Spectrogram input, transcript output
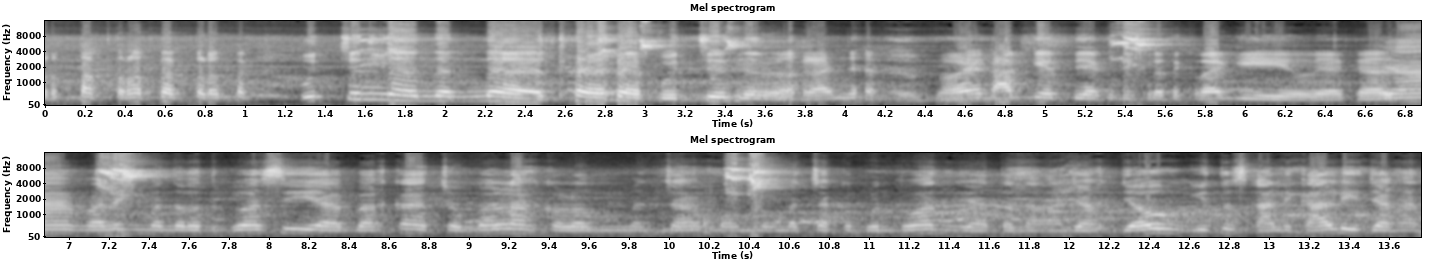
tertak, tertak, tertak. Pucen na na na. Pucen makanya. Makanya kaget dia dikritik ragil ya kan. Ya paling menurut gua sih ya Barca cobalah kalau memecah mau memecah kebuntuan ya tendangan jarak jauh gitu sekali-kali jangan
